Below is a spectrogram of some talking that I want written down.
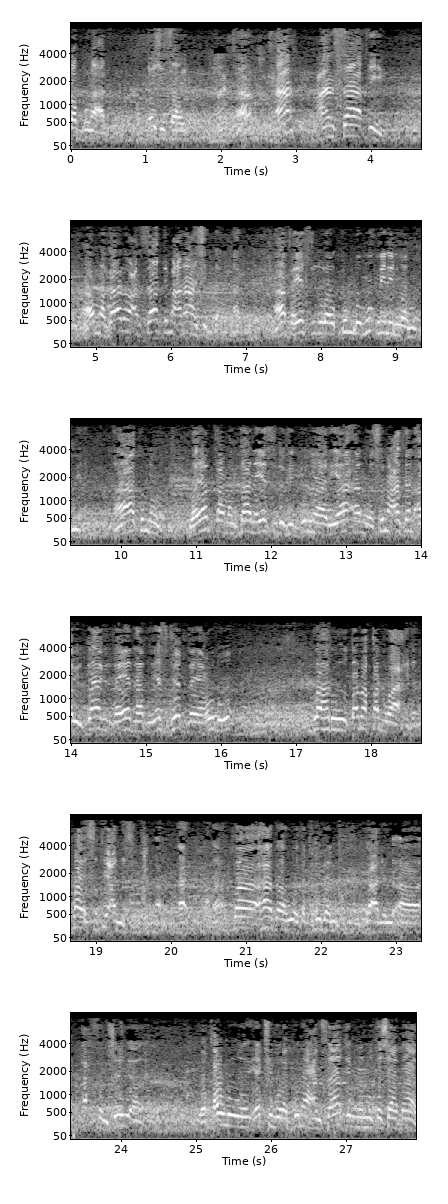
ربنا عنه إيش يساوي؟ ها؟ ها؟ عن ساقه هم قالوا عن ساقه معناها شدة ها فيسجد له كل مؤمن ومؤمنة ها كل ويبقى من كان يسجد في الدنيا رياء وسمعة أو الكافر فيذهب يسجد فيعود ظهره طبقا واحدا. ما يستطيع أن يسجد. فهذا هو تقريبا يعني احسن شيء. وقوله يكشف ربنا عن ساق من المتشابهات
